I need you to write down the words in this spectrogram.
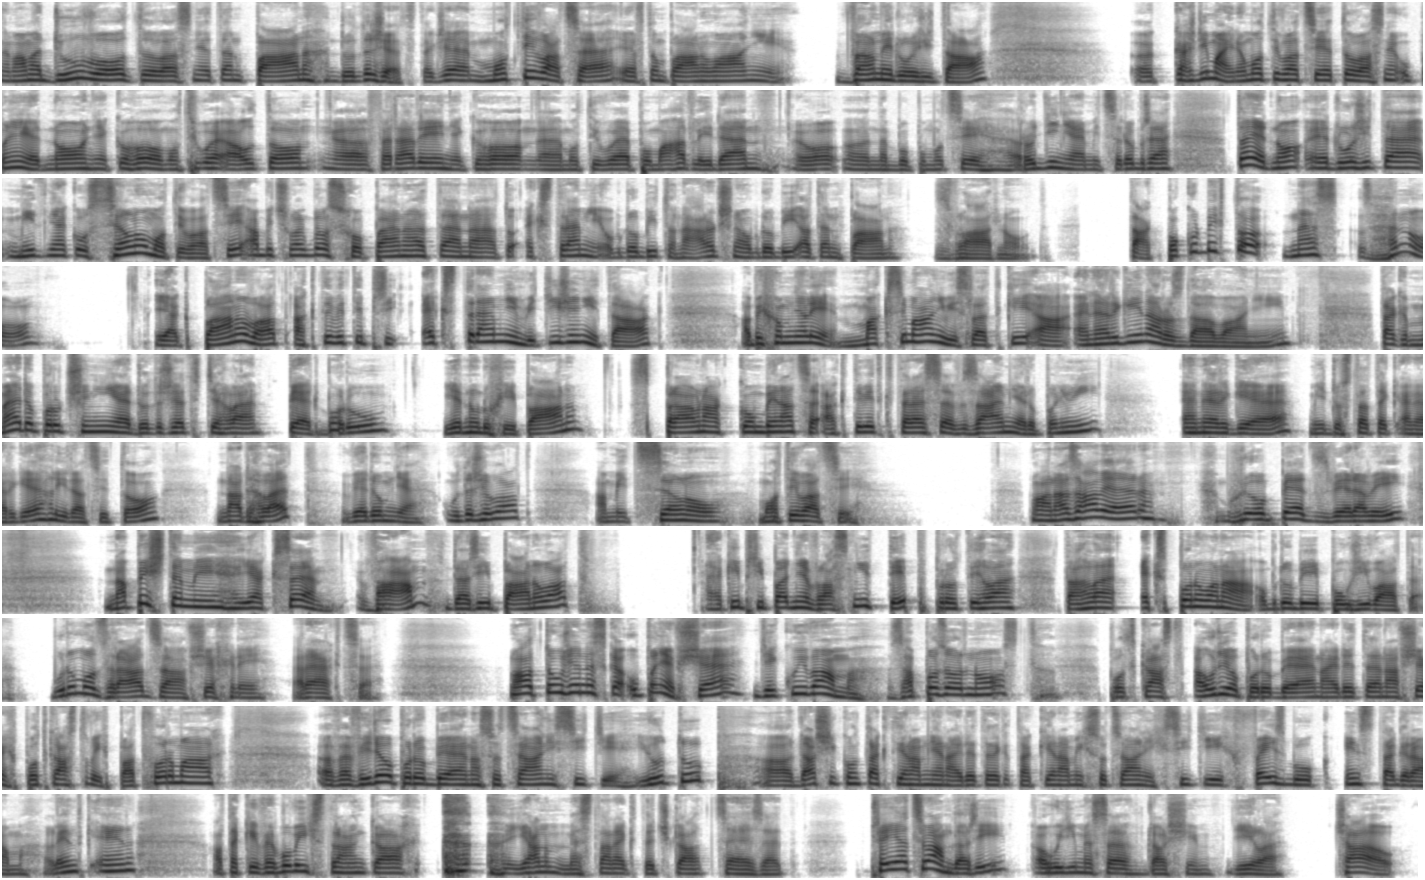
nemáme důvod vlastně ten plán dodržet. Takže motivace je v tom plánování velmi důležitá. Každý má jinou motivaci, je to vlastně úplně jedno. Někoho motivuje auto, eh, Ferrari, někoho eh, motivuje pomáhat lidem jo, eh, nebo pomoci rodině, mít se dobře. To je jedno, je důležité mít nějakou silnou motivaci, aby člověk byl schopen ten, to extrémní období, to náročné období a ten plán zvládnout. Tak, pokud bych to dnes zhrnul, jak plánovat aktivity při extrémním vytížení tak, abychom měli maximální výsledky a energii na rozdávání, tak mé doporučení je dodržet těchto pět bodů, jednoduchý plán, správná kombinace aktivit, které se vzájemně doplňují, energie, mít dostatek energie, hlídat si to, nadhled, vědomně udržovat a mít silnou motivaci. No a na závěr budu opět zvědavý. Napište mi, jak se vám daří plánovat, jaký případně vlastní tip pro tyhle, tahle exponovaná období používáte. Budu moc rád za všechny reakce. No a to už je dneska úplně vše. Děkuji vám za pozornost. Podcast v audiopodobě najdete na všech podcastových platformách, ve videopodobě na sociální síti YouTube. Další kontakty na mě najdete taky na mých sociálních sítích Facebook, Instagram, LinkedIn a taky webových stránkách janmestanek.cz. Přeji, ať se vám daří a uvidíme se v dalším díle. Ciao.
